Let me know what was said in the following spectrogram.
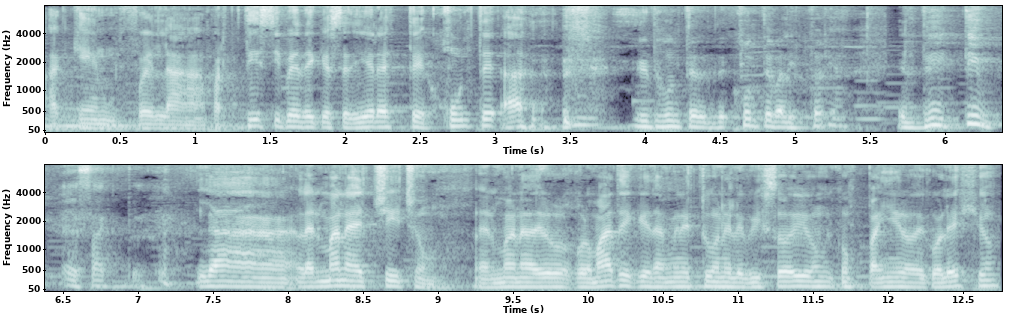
a quien fue la partícipe de que se diera este junte, ah, junte, junte para la historia, el Dream Team. Exacto. La, la hermana de Chicho, la hermana de Gromate, que también estuvo en el episodio, mi compañero de colegio,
